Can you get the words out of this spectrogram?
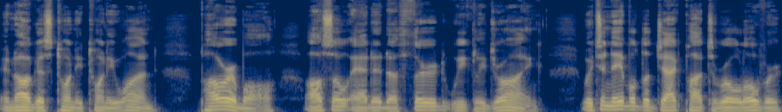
In August 2021, Powerball also added a third weekly drawing, which enabled the jackpot to roll over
